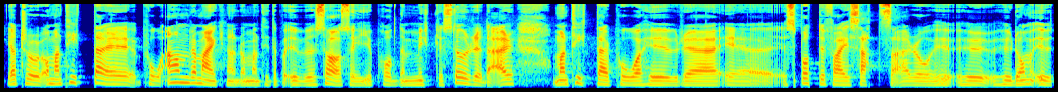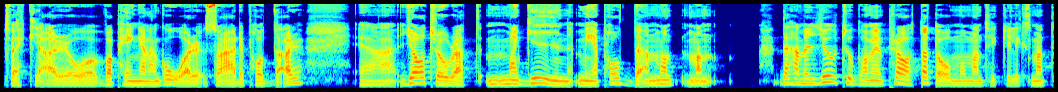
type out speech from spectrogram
Jag tror om man tittar på andra marknader, om man tittar på USA, så är ju podden mycket större där. Om man tittar på hur eh, eh Spotify satsar och hur, hur, hur de utvecklar och var pengarna går, så är det poddar. Eh, jag tror att magin med podden, man, man, det här med YouTube har man pratat om och man tycker liksom att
